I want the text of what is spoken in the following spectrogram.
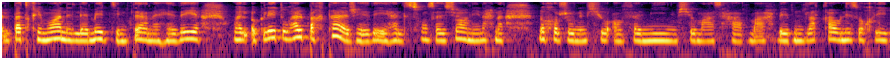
ال patrimoine المادي نتاعنا هذايا وهالاكلات وهال partage هذايا هال sensation اللي نحن نخرجوا نمشيو en famille نمشيو مع اصحاب مع احباب نتلقاو ناس اخرين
